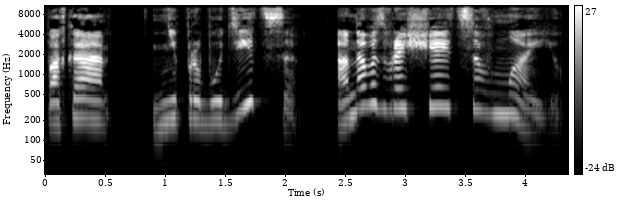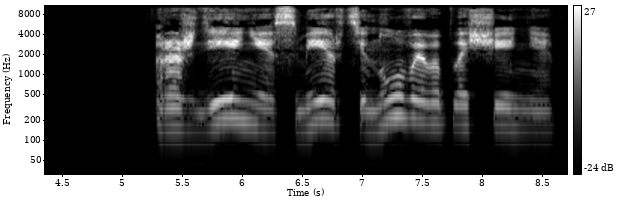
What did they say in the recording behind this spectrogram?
пока не пробудится, она возвращается в Майю. Рождение, смерть и новое воплощение —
